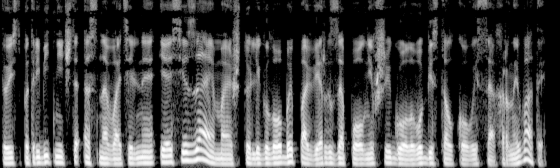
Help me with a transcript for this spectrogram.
то есть потребить нечто основательное и осязаемое, что легло бы поверх заполнившей голову бестолковой сахарной ваты.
